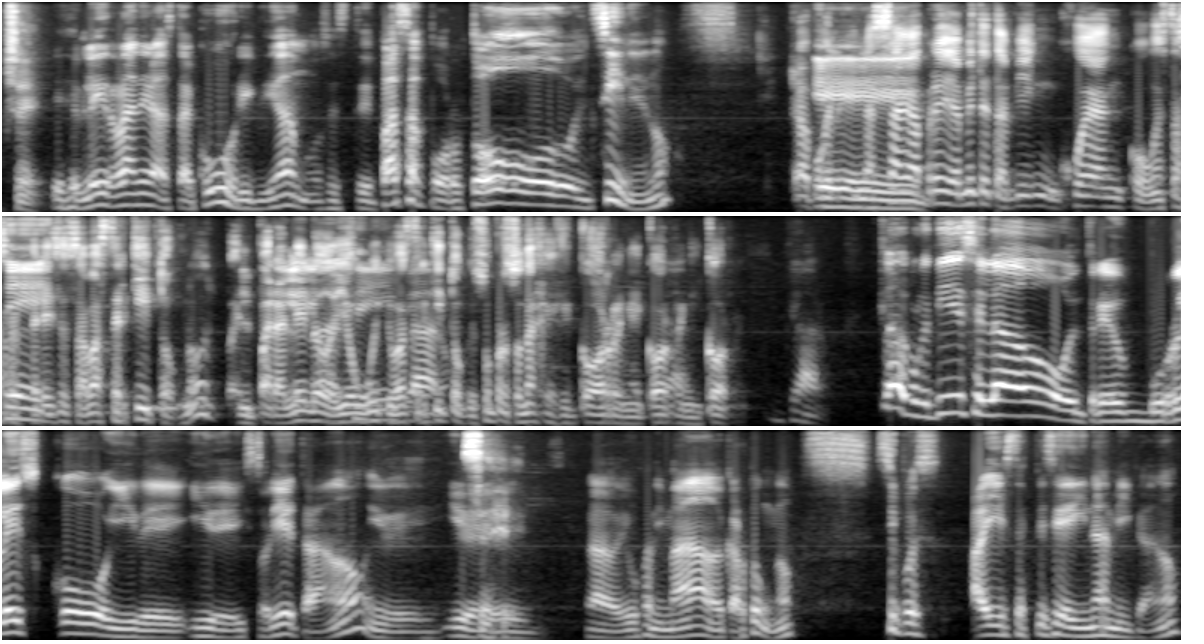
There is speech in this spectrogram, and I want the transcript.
Sí. Desde Blade Runner hasta Kubrick, digamos, este, pasa por todo el cine, ¿no? Claro, porque en la Eh, saga previamente también juegan con estas sí. referencias a Buster Keaton, ¿no? El, el paralelo Ah, de John sí, Wick y Buster claro. Keaton, que son personajes que corren y corren y corren. Claro. Claro, porque tiene ese lado entre burlesco y de, y de historieta, ¿no? Y de, y de Sí. claro, dibujo animado, de cartoon, ¿no? Sí, pues hay esta especie de dinámica, ¿no?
